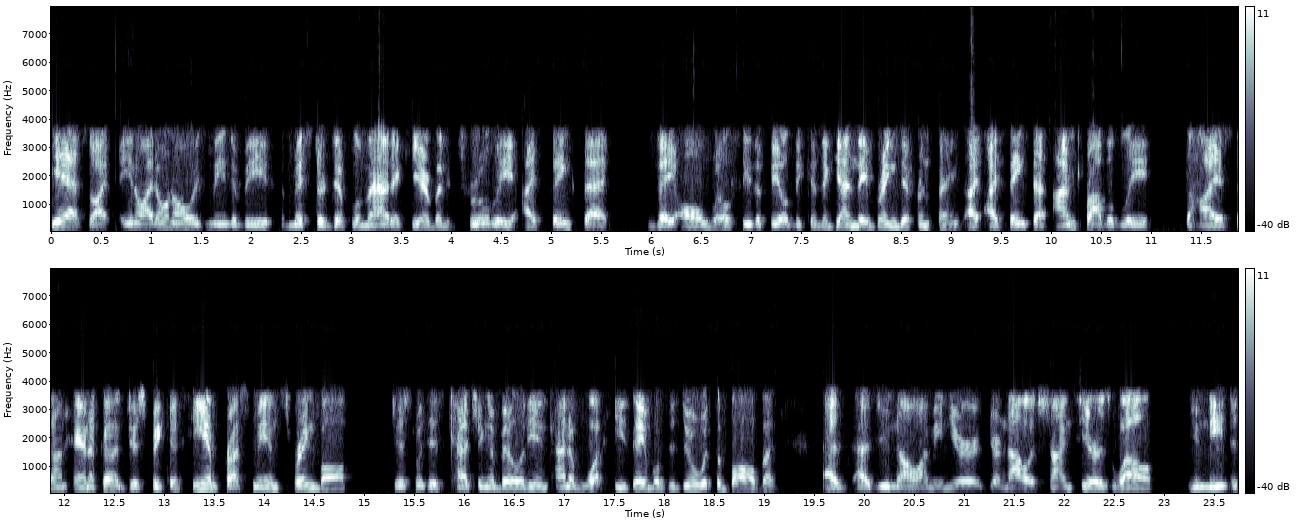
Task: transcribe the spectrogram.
Yeah, so I, you know, I don't always mean to be Mr. Diplomatic here, but truly, I think that they all will see the field because again, they bring different things. I, I think that I'm probably the highest on Hanika just because he impressed me in spring ball just with his catching ability and kind of what he's able to do with the ball. But as as you know, I mean, your your knowledge shines here as well. You need to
